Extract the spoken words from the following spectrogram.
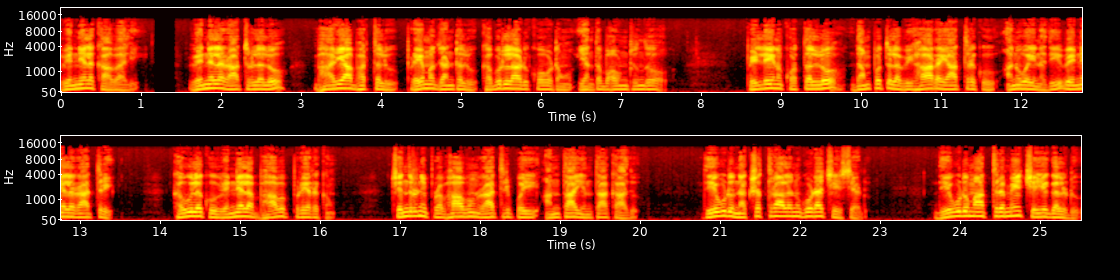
వెన్నెల కావాలి. వెన్నెల రాత్రులలో భార్యాభర్తలు ప్రేమ జంటలు కబుర్లాడుకోవటం ఎంత బావుంటుందో పెళ్ళైన కొత్తల్లో దంపతుల విహారయాత్రకు అనువైనది వెన్నెల రాత్రి. కవులకు వెన్నెల భావప్రేరకం. చంద్రుని ప్రభావం రాత్రిపై అంతా ఇంతా కాదు. దేవుడు నక్షత్రాలను కూడా చేశాడు. దేవుడు మాత్రమే చేయగలడు.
